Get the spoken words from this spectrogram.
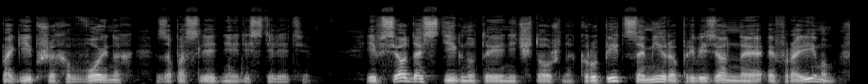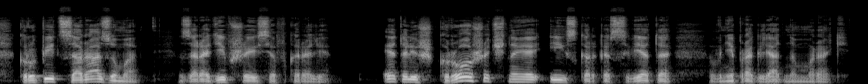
погибших в войнах за последние десятилетия. И все достигнутое ничтожно. Крупица мира, привезенная Эфраимом, крупица разума, зародившаяся в короле. Это лишь крошечная искорка света в непроглядном мраке.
